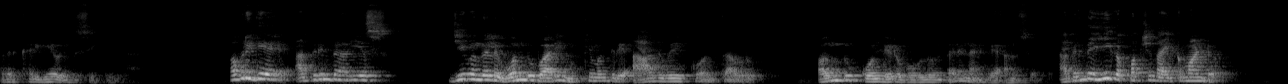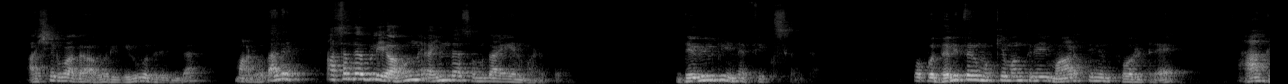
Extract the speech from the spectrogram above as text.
ಆದರೆ ಖರ್ಗೆ ಅವರಿಗೆ ಸಿಕ್ಕಿಲ್ಲ. ಅವರಿಗೆ ಅದರಿಂದ ಎಸ್, ಜೀವನದಲ್ಲಿ ಒಂದು ಬಾರಿ ಮುಖ್ಯಮಂತ್ರಿ ಆಗಬೇಕು ಅಂತ ಅವರು ಅಂದುಕೊಂಡಿರಬಹುದು ಅಂತಲೇ ನನಗೆ ಅನಿಸುತ್ತೆ. ಅದರಿಂದ ಈಗ ಪಕ್ಷದ ಹೈಕಮಾಂಡ್ ಆಶೀರ್ವಾದ ಅವರಿಗೆ ಇರುವುದರಿಂದ ಮಾಡ್ಬೋದು. ಆದರೆ ಆ ಸಂದರ್ಭದಲ್ಲಿ ಅಹುನ್ ಅಹಿಂದ ಸಮುದಾಯ ಏನು ಮಾಡುತ್ತೆ? They will be in a fix ಅಂತ. ಒಬ್ಬ ದಲಿತರ ಮುಖ್ಯಮಂತ್ರಿ ಮಾಡ್ತೀನಿ ಅಂತ ಹೊರಟ್ರೆ ಆಗ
